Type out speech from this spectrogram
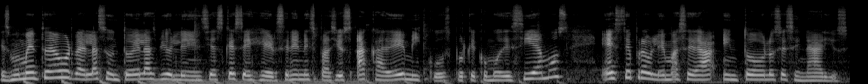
Es momento de abordar el asunto de las violencias que se ejercen en espacios académicos, porque como decíamos, este problema se da en todos los escenarios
